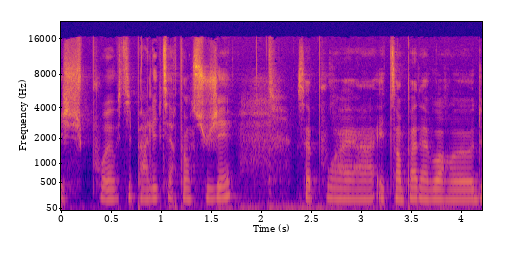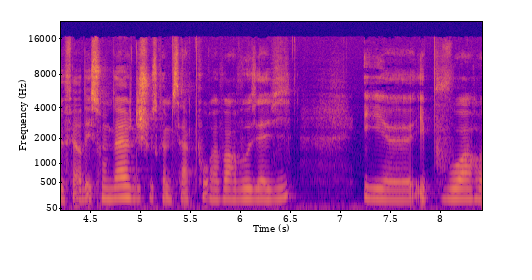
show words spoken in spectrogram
je pourrais aussi parler de certains sujets. Ça pourrait être sympa d'avoir, de faire des sondages, des choses comme ça pour avoir vos avis et, et pouvoir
